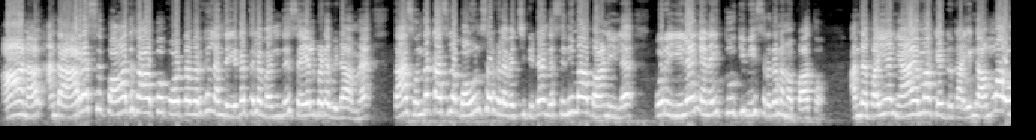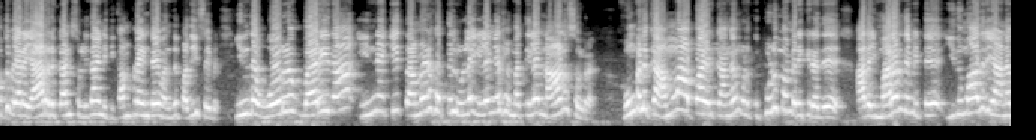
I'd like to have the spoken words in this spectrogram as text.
ஆனால் அந்த அரசு பாதுகாப்பு போட்டவர்கள் அந்த இடத்துல வந்து செயல்பட விடாம தான் சொந்த காசுல பவுன்சர்களை வச்சுக்கிட்டு அந்த சினிமா பாணியில ஒரு இளைஞனை தூக்கி வீசுறத நம்ம பார்த்தோம். அந்த பையன் நியாயமா கேட்டிருக்கான். எங்க அம்மாவுக்கு வேற யார் இருக்கான்னு சொல்லிதான் இன்னைக்கு கம்ப்ளைண்டே வந்து பதிவு செய்ய இந்த ஒரு வரிதான் இன்னைக்கு தமிழகத்தில் உள்ள இளைஞர்கள் மத்தியில நானும் சொல்றேன். உங்களுக்கு அம்மா அப்பா இருக்காங்க உங்களுக்கு குடும்பம் இருக்கிறது. அதை மறந்து விட்டு இது மாதிரியான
